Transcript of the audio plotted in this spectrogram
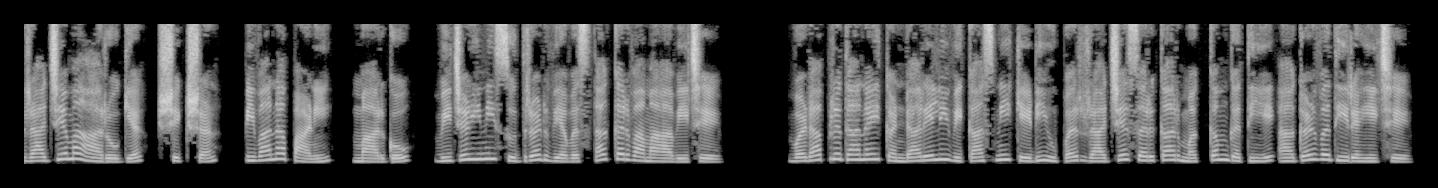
રાજ્યમાં આરોગ્ય, શિક્ષણ પીવાના પાણી, માર્ગો, વીજળીની સુદૃઢ વ્યવસ્થા કરવામાં આવી છે. વડાપ્રધાને કંડારેલી વિકાસની કેડી ઉપર રાજ્ય સરકાર મક્કમ ગતિએ આગળ વધી રહી છે.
